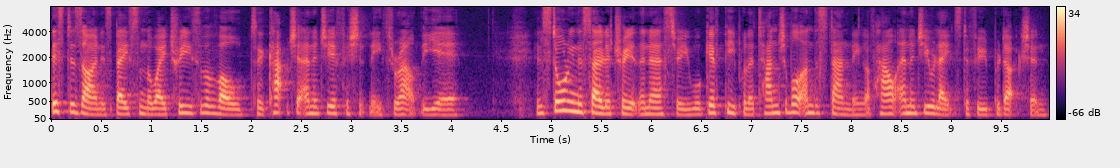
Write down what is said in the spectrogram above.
This design is based on the way trees have evolved to capture energy efficiently throughout the year. Installing the solar tree at the nursery will give people a tangible understanding of how energy relates to food production.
